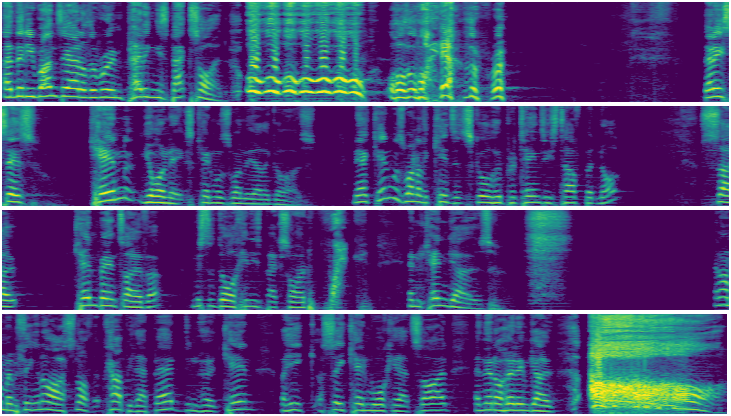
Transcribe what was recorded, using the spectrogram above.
And then he runs out of the room patting his backside. Ooh, ooh, ooh, ooh, ooh, ooh, all the way out of the room. Then he says, Ken, you're next. Ken was one of the other guys. Now, Ken was one of the kids at school who pretends he's tough but not. So Ken bent over. Mr. Doyle hit his backside, whack. And Ken goes, and I remember thinking, oh, it's not, it can't be that bad. Didn't hurt Ken. I, hear, I see Ken walk outside, and then I heard him go, Oh!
